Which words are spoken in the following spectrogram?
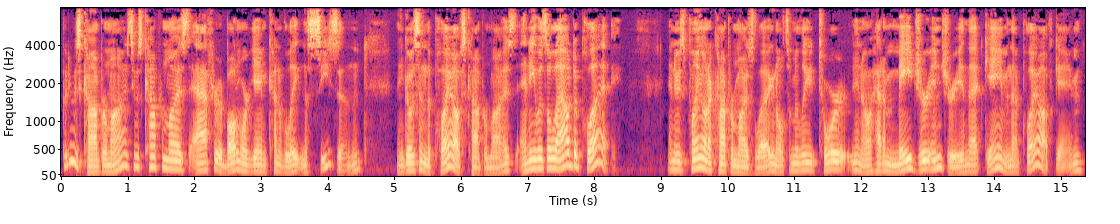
But he was compromised. He was compromised after a Baltimore game, kind of late in the season and he goes in the playoffs compromised, and he was allowed to play. And he was playing on a compromised leg, and ultimately tore, you know, had a major injury in that game, in that playoff game.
